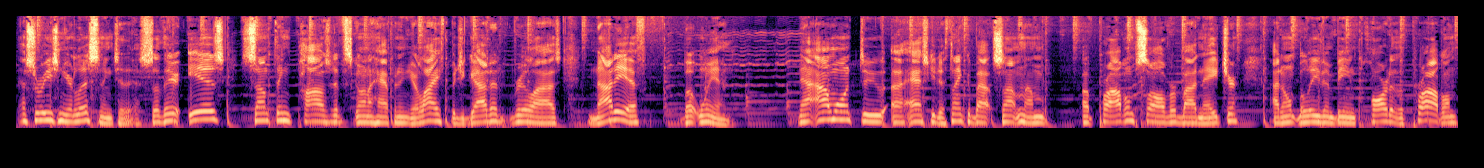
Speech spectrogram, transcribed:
That's the reason you're listening to this. So there is something positive that's going to happen in your life, but you got to realize not if, but when. Now, I want to uh, ask you to think about something. I'm a problem solver by nature. I don't believe in being part of the problem.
